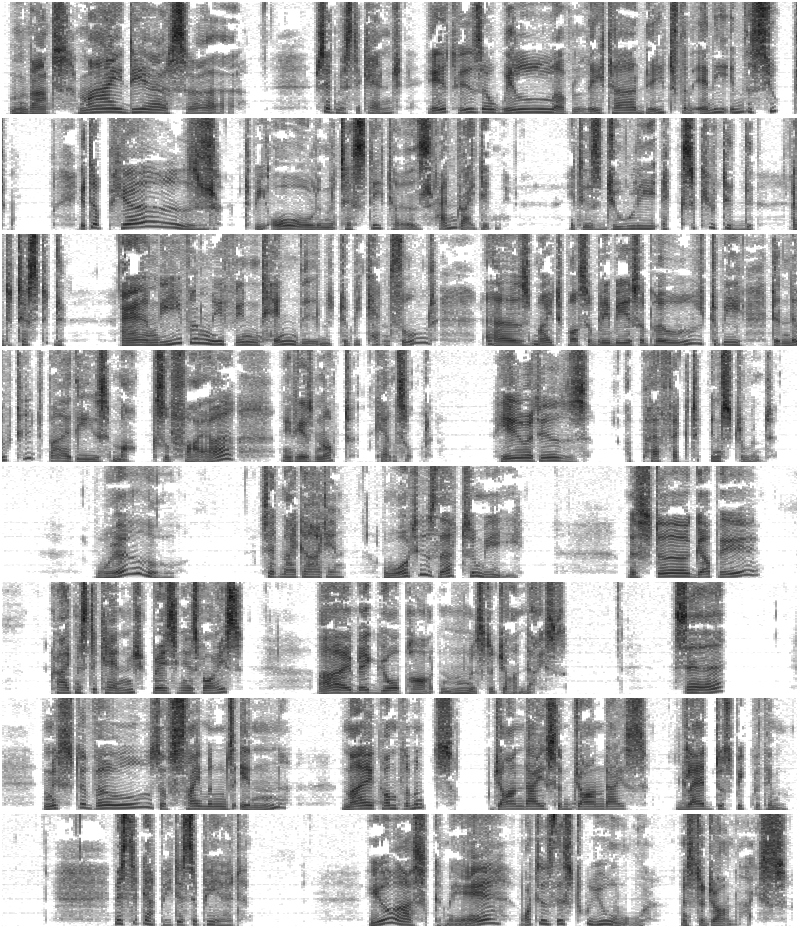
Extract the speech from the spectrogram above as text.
"But, my dear sir," said Mr. Kenge, "it is a will of later date than any in the suit. It appears to be all in the testator's handwriting. It is duly executed and attested, and even if intended to be cancelled, as might possibly be supposed to be denoted by these marks of fire, it is not cancelled. Here it is, a perfect instrument." "Well," said my guardian, "what is that to me? Mr. Guppy!" cried Mr. Kenge, raising his voice. "I beg your pardon, Mr. Jarndyce." "Sir?" "Mr. Vholes of Symond's Inn. My compliments. Jarndyce and Jarndyce. Glad to speak with him." Mr. Guppy disappeared. "You ask me what is this to you, Mr. Jarndyce.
